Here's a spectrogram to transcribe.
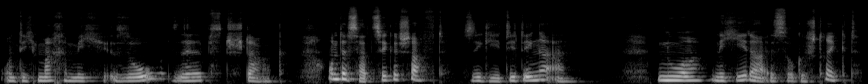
und ich mache mich so selbst stark. Und das hat sie geschafft. Sie geht die Dinge an. Nur nicht jeder ist so gestrickt.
